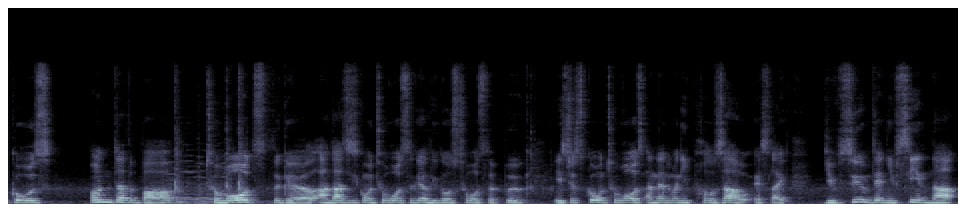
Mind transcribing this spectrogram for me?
goes under the bar towards the girl, and as he's going towards the girl, he goes towards the book. He's just going towards, and then when he pulls out, it's like you've zoomed in, you've seen that.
